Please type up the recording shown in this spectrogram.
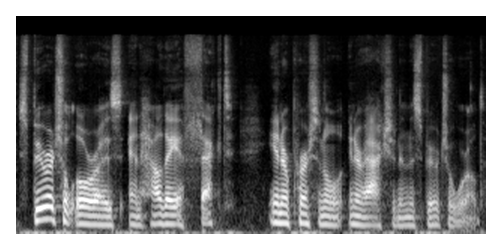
spiritual auras and how they affect interpersonal interaction in the spiritual world.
